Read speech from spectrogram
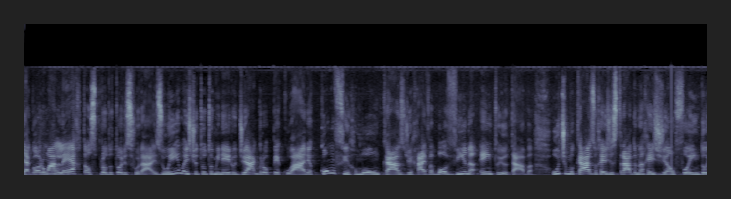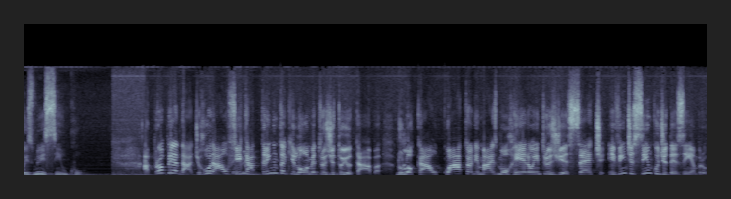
E agora um alerta aos produtores rurais. O IMA, Instituto Mineiro de Agropecuária, confirmou um caso de raiva bovina em Tuiutaba. O último caso registrado na região foi em 2005. A propriedade rural fica a 30 quilômetros de Tuiutaba. No local, quatro animais morreram entre os dias 7 e 25 de dezembro.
